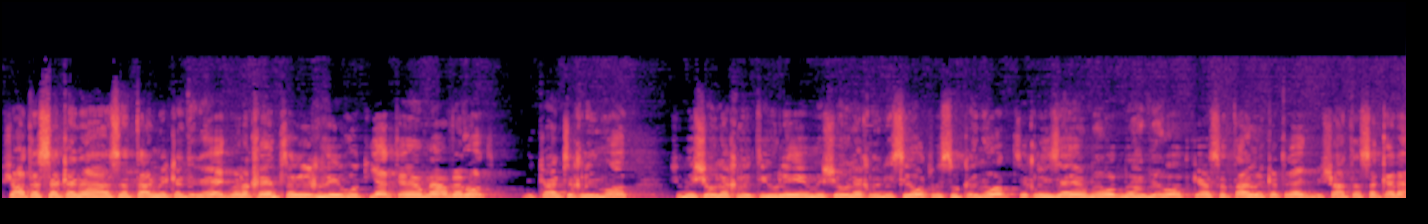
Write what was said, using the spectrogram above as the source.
שעת הסכנה השטן מקדרג ולכן צריך זהירות יתר מעבירות. מכאן צריך ללמוד שמי שהולך לטיולים, מי שהולך לנסיעות מסוכנות צריך להיזהר מאוד מעבירות כי השטן מקטרג בשעת הסכנה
